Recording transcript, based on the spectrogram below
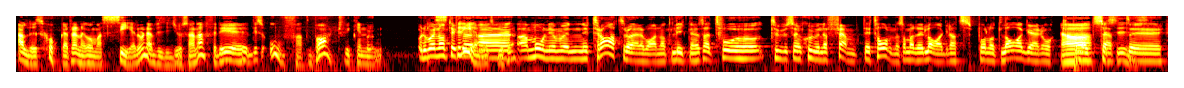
alldeles chockad varenda gång man ser de där videosarna. För det är, det är så ofattbart vilken... Och det var något Extrem explosion. äh, ammoniumnitrat tror jag det var, något liknande. Så här 2750 ton som hade lagrats på något lager och Ja, på något precis. sätt, eh,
